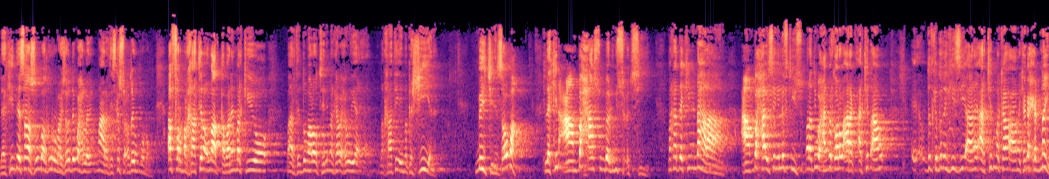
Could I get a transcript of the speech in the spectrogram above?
Laakiin dee saasubaad ku rumayso de wax la maarata iska socday unbuu noqday. Afar markhaatina umaad qabanin markii oo maaratay dumar oo tiri markaa waxa weya markhaati ay maqashiiyana may jirin soo ma? Laakiin caanbaxaasun baa lagu socodsiiyey. Markaa dee kii la'aan caanbaxa isaga laftiisu. Mar haddii waxaan marka horeba arag arkid aanu dadka badankiisii aanay arkid markaa aanay kaga xidhnayn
